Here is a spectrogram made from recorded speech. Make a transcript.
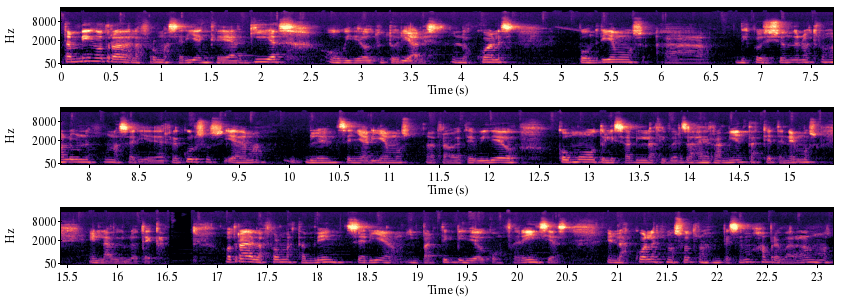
También otra de las formas sería en crear guías o videotutoriales en los cuales pondríamos a disposición de nuestros alumnos una serie de recursos y además le enseñaríamos a través de videos cómo utilizar las diversas herramientas que tenemos en la biblioteca. Otra de las formas también sería impartir videoconferencias en las cuales nosotros empecemos a prepararnos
